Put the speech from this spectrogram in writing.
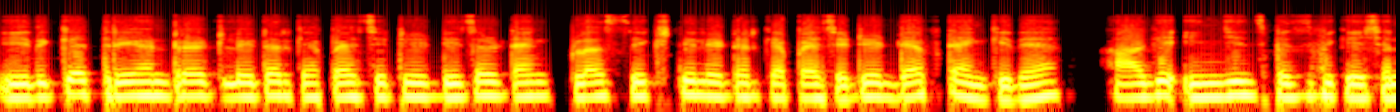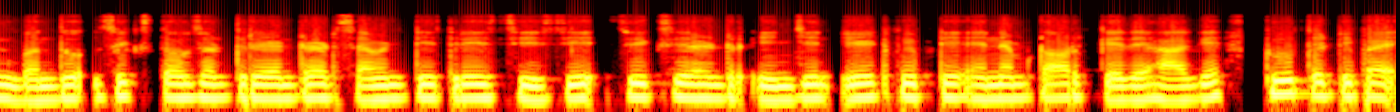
ಇದಕ್ಕೆ three hundred litre capacity diesel tank plus sixty litre capacity DEF tank ಇದೆ. ಹಾಗೆ ಇಂಜಿನ್ ಸ್ಪೆಸಿಫಿಕೇಶನ್ ಬಂದು six thousand three hundred seventy three C C six cylinder engine eight fifty N M torque ಇದೆ ಹಾಗೆ two thirty five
